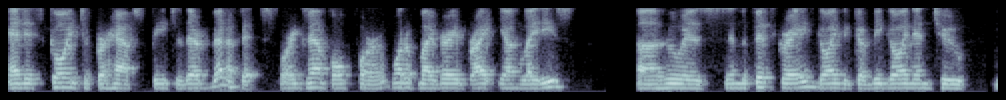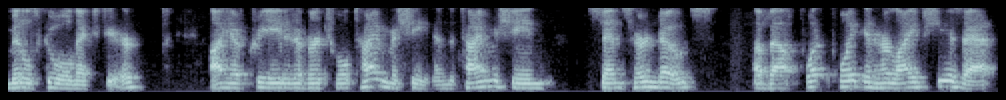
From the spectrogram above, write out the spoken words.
and it's going to perhaps be to their benefits. For example, for one of my very bright young ladies uh, who is in the fifth grade, going to be going into middle school next year, I have created a virtual time machine, and the time machine sends her notes about what point in her life she is at,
